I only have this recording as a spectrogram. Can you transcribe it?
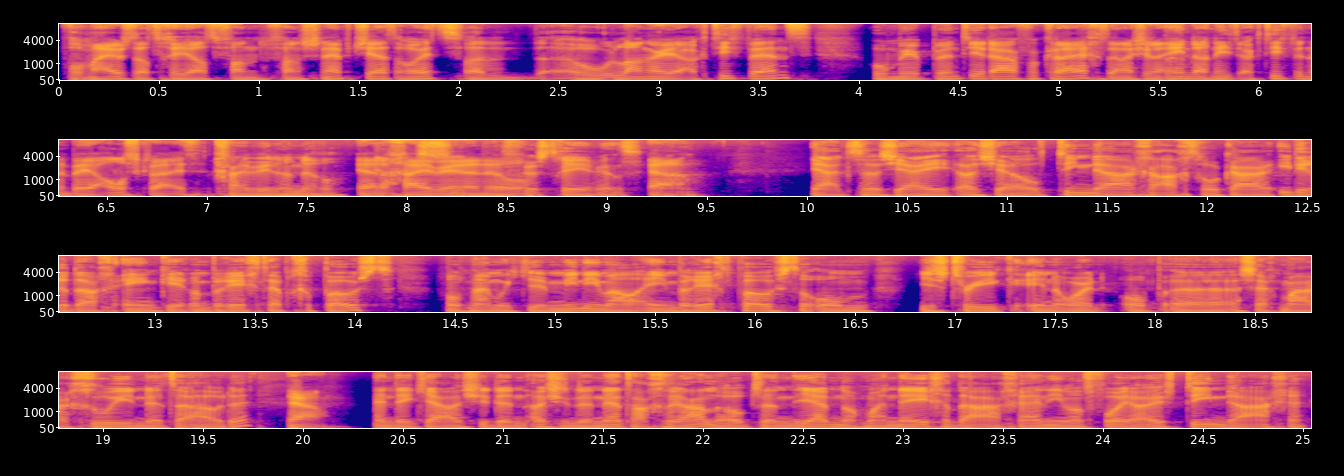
volgens mij is dat gejat van, van Snapchat ooit. Eh, Hoe langer je actief bent, hoe meer punten je daarvoor krijgt. En als je dan één dag niet actief bent, dan ben je alles kwijt. Ga je weer naar nul. Ja, dan ga je weer naar nul. Frustrerend. Ja. Ja. Ja, dus als jij, als jij al tien dagen achter elkaar iedere dag één keer een bericht hebt gepost. Volgens mij moet je minimaal één bericht posten om je streak in orde, op eh, zeg maar groeiende te houden. Ja, En denk, ja, als je, er, als je er net achteraan loopt en je hebt nog maar negen dagen en iemand voor jou heeft tien dagen,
